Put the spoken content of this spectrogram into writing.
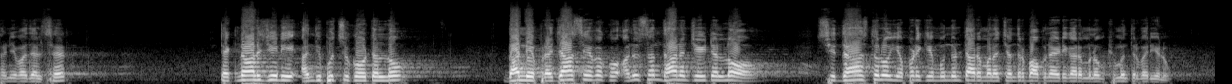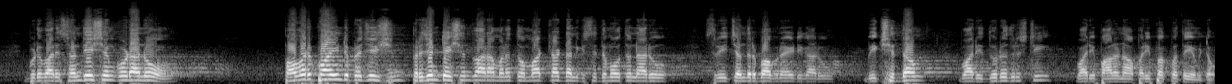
ధన్యవాదాలు సార్. టెక్నాలజీని అందిపుచ్చుకోవటంలో దాన్ని ప్రజాసేవకు అనుసంధానం చేయటంలో సిద్ధాస్తులు ఎప్పటికీ ముందుంటారు మన చంద్రబాబు నాయుడు గారు మన ముఖ్యమంత్రి వర్యులు. ఇప్పుడు వారి సందేశం కూడాను పవర్ పాయింట్ ప్రజెషన్ ప్రజెంటేషన్ ద్వారా మనతో మాట్లాడడానికి సిద్ధమవుతున్నారు శ్రీ చంద్రబాబు నాయుడు గారు. వీక్షిద్దాం వారి దూరదృష్టి వారి పాలనా పరిపక్వత ఏమిటో.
